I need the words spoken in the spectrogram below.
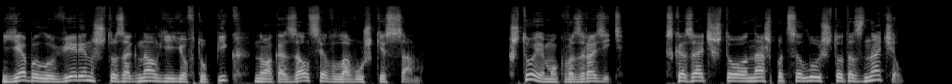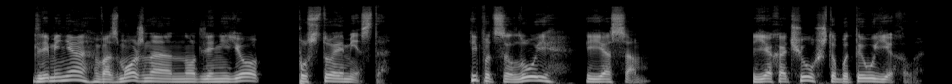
Я был уверен, что загнал ее в тупик, но оказался в ловушке сам. Что я мог возразить? Сказать, что наш поцелуй что-то значил? Для меня, возможно, но для нее пустое место. И поцелуй, и я сам. Я хочу, чтобы ты уехала.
